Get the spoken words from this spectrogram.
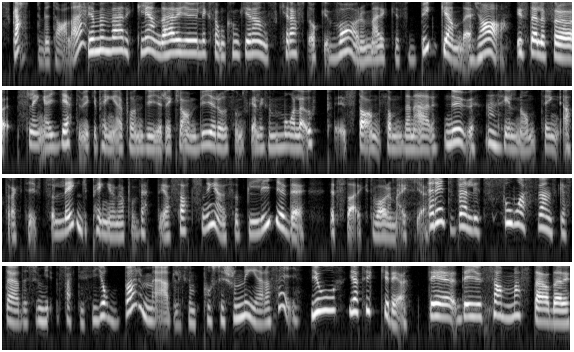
skattebetalare. Ja men verkligen, det här är ju liksom konkurrenskraft och varumärkesbyggande. Ja, Istället för att slänga jättemycket pengar på en dyr reklambyrå som ska liksom måla upp stan som den är nu till någonting attraktivt. Så lägg pengarna på vettiga satsningar så blir det ett starkt varumärke. är det inte väldigt få svenska städer som faktiskt jobbar med att liksom positionera sig? Jo, jag tycker det. Det, det är ju samma städer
